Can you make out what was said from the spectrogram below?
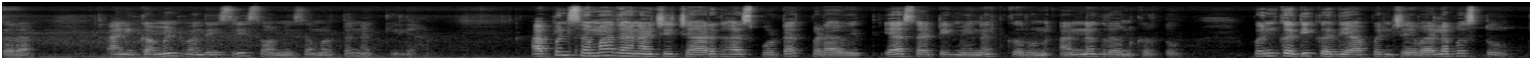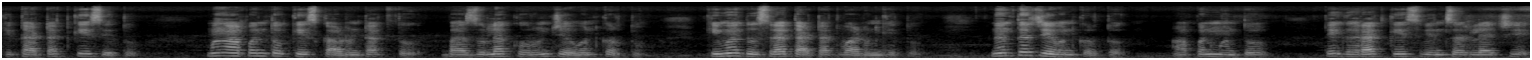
करा आणि कमेंटमध्ये श्री स्वामी समर्थ नक्की लिहा. आपण समाधानाचे चार घास पोटात पडावेत यासाठी मेहनत करून अन्न ग्रहण करतो. पण कधी कधी आपण जेवायला बसतो की ताटात केस येतो. मग आपण तो केस काढून टाकतो बाजूला करून जेवण करतो किंवा दुसऱ्या ताटात वाढून घेतो. नंतर जेवण करतो. आपण म्हणतो ते घरात केस विंचरल्याचे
